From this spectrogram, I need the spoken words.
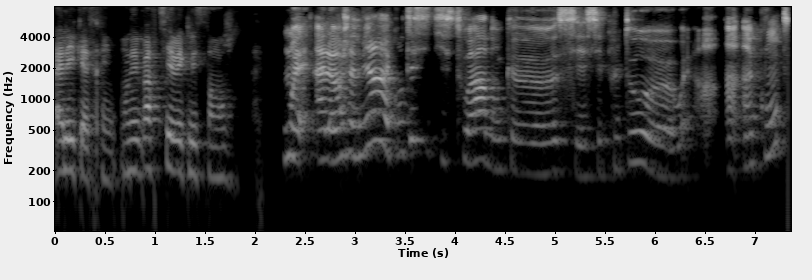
Allez, Catherine, on est parti avec les singes. Ouais, alors j'aime bien raconter cette histoire, donc euh, c'est plutôt euh, ouais, un, conte.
